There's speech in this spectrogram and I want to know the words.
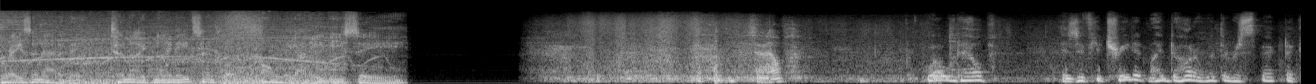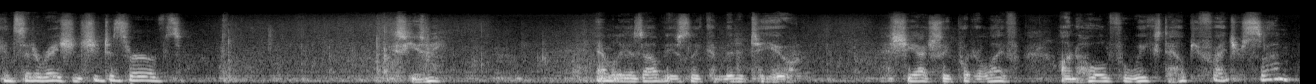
Grey's Anatomy. Tonight, 9, 8 central, only on ABC. Does that help? What would help is if you treated my daughter with the respect and consideration she deserves. Excuse me? Emily is obviously committed to you. She actually put her life on hold for weeks to help you find your son.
